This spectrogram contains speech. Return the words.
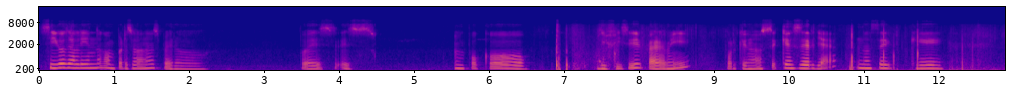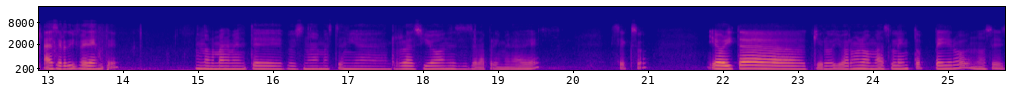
Sigo saliendo con personas, pero pues es un poco difícil para mí porque no sé qué hacer ya, no sé qué hacer diferente. Normalmente pues nada más tenía relaciones desde la primera vez, sexo. Y ahorita quiero llevármelo más lento, pero no sé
